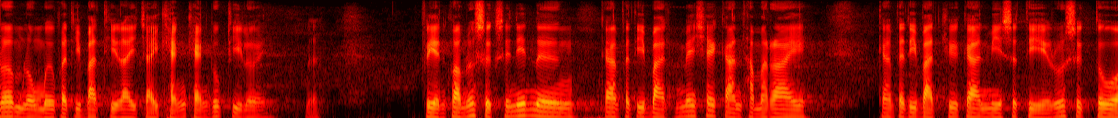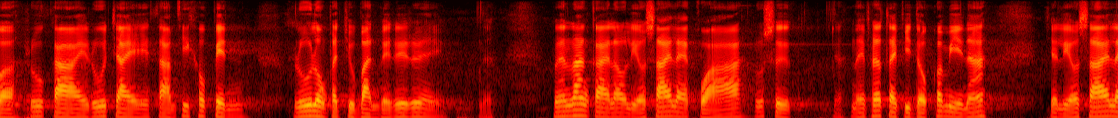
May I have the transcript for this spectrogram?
เริ่มลงมือปฏิบัติทีไรใจแข็งแข็งทุกทีเลยนะเปลี่ยนความรู้สึกสักนิดหนึ่งการปฏิบัติไม่ใช่การทำอะไร การปฏิบัติคือการมีสติรู้สึกตัว รู้กาย รู้ใจตามที่เขาเป็น รู้ลงปัจจุบันไปเรื่อยๆนะเพราะฉะนั้นร่างกายเราเหลียวซ้ายแลขวารู้สึกนะในพระไตรปิฎกก็มีนะ จะเหลียวซ้ายแล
